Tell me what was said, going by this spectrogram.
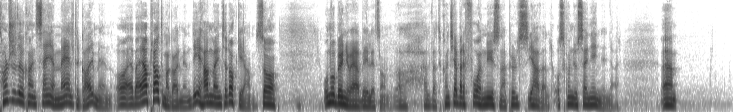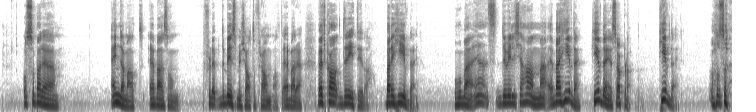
Kanskje du kan sende en mail til Garmin? Og jeg bare Jeg har pratet med Garmin. De henvender til dere igjen. Så Og nå begynner jo jeg å bli litt sånn Åh, helvete. Kan ikke jeg bare få en ny sånn her pulsjævel, og så kan du sende inn den der? Um, og så bare Enda med at jeg bare sånn For det, det blir så mye att og fram at jeg bare Vet du hva, drit i det. Bare hiv den. Og hun bare ja, 'Du vil ikke ha meg bare hiv den. Hiv den i søpla. Hiv den. Og så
